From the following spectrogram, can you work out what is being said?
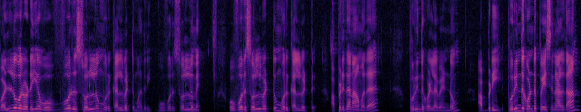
வள்ளுவருடைய ஒவ்வொரு சொல்லும் ஒரு கல்வெட்டு மாதிரி. ஒவ்வொரு சொல்லுமே. ஒவ்வொரு சொல்வெட்டும் ஒரு கல்வெட்டு. அப்படிதான் நாம் அதை புரிந்து கொள்ள வேண்டும். அப்படி புரிந்து கொண்டு பேசினால்தான்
